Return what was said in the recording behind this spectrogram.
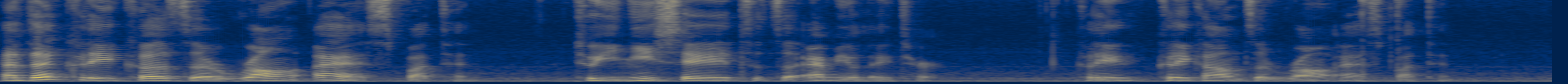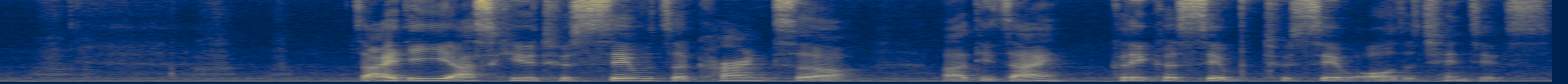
And then click the Run As button to initiate the emulator. Click, click on the Run As button the IDE asks you to save the current uh, uh, design. Click Save to save all the changes.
